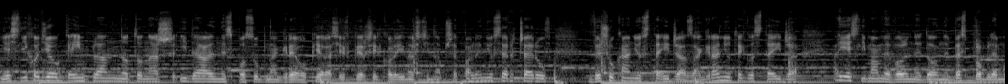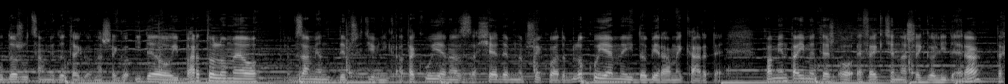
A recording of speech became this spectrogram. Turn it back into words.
Jeśli chodzi o gameplan, no to nasz idealny sposób na grę opiera się w pierwszej kolejności na przepaleniu searcherów, wyszukaniu stage'a, zagraniu tego stage'a, a jeśli mamy wolne dony, bez problemu dorzucamy do tego naszego Ideo i Bartolomeo. W zamian, gdy przeciwnik atakuje nas za 7 na przykład, blokujemy i dobieramy kartę. Pamiętajmy też o efekcie naszego lidera, tak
